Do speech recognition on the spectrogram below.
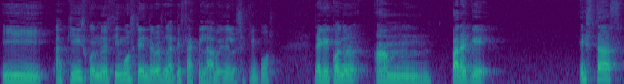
Y aquí es cuando decimos que el entrenador es la pieza clave de los equipos. Ya que cuando... para que estas...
